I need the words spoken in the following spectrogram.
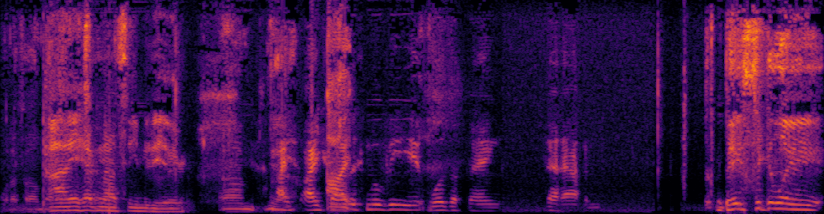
when I found out. I have not seen it either. Um, yeah. I, I saw I- this movie. It was a thing that happened. Basically,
